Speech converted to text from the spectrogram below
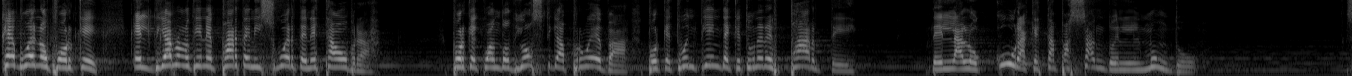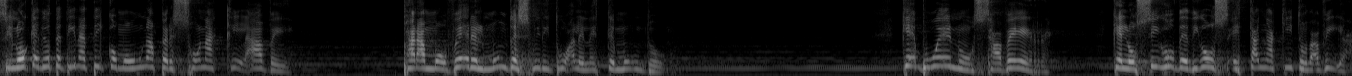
Qué bueno porque el diablo no tiene parte ni suerte en esta obra. Porque cuando Dios te aprueba, porque tú entiendes que tú no eres parte, de la locura que está pasando en el mundo, sino que Dios te tiene a ti como una persona clave para mover el mundo espiritual en este mundo. Qué bueno saber que los hijos de Dios están aquí todavía.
